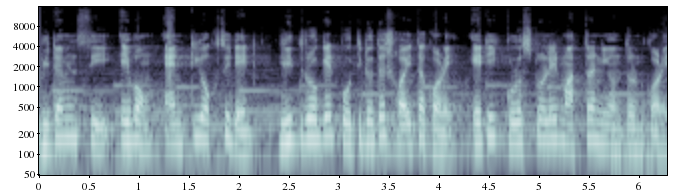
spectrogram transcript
ভিটামিন সি এবং অ্যান্টিঅক্সিডেন্ট হৃদরোগের প্রতিরোধে সহায়তা করে। এটি কোলেস্ট্রলের মাত্রা নিয়ন্ত্রণ করে।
